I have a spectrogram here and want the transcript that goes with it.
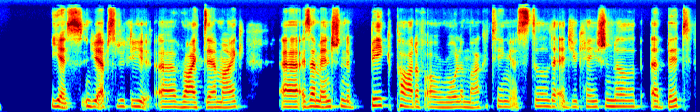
Yes and you're absolutely uh, right there mike. Uh, as i mentioned a big part of our role in marketing is still the educational a bit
